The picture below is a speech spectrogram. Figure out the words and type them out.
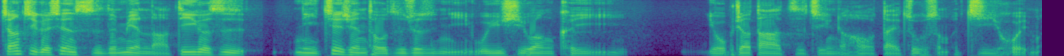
讲几个现实的面啦。第一个是你借钱投资，就是你唯一希望可以有比较大的资金，然后逮住什么机会嘛。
